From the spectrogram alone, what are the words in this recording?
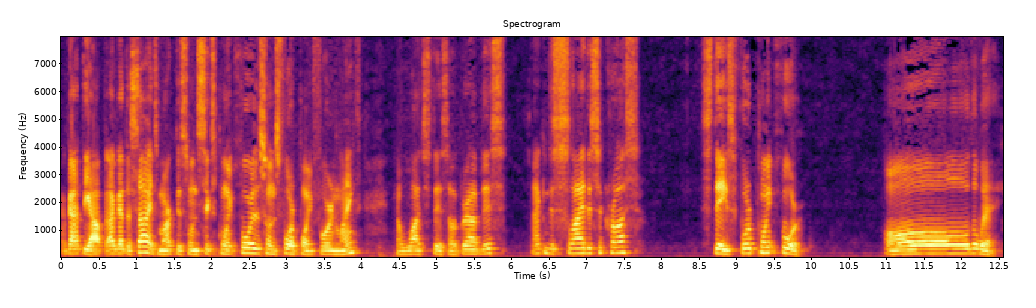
I've got the op I've got the sides marked. This one's 6.4, this one's 4.4 in length. Now watch this. I'll grab this. I can just slide this across. Stays 4.4 all the way.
